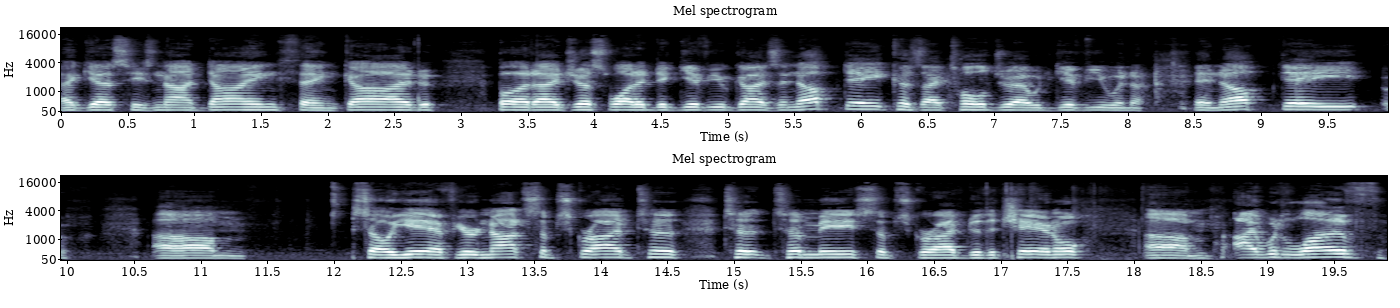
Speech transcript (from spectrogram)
I guess he's not dying, thank God but I just wanted to give you guys an update because I told you I would give you an an update. Um, so yeah, if you're not subscribed to to to me, subscribe to the channel. Um, I would love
